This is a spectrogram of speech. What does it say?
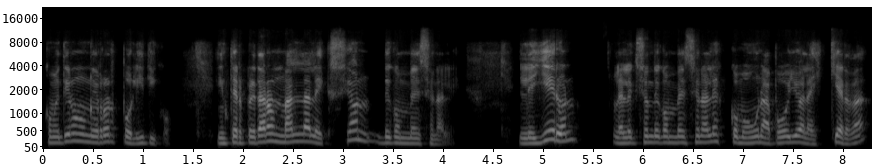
cometieron un error político. Interpretaron mal la lección de convencionales. Leyeron la lección de convencionales como un apoyo a la izquierda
